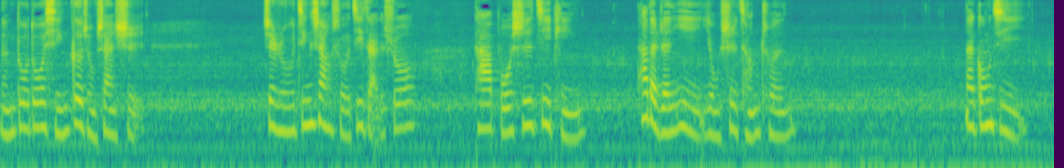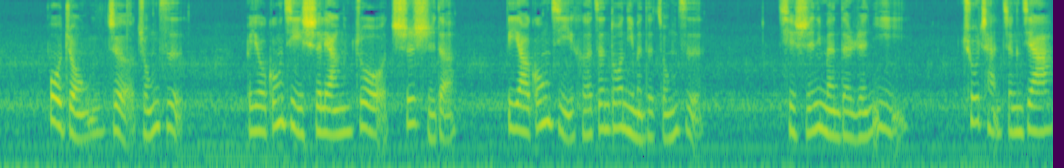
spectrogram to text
能多多行各种善事。正如经上所记载的说，他博施济贫，他的仁义永世长存。那供给播种者种子，而又供给食粮做吃食的，必要供给和增多你们的种子，且使你们的仁义出产增加，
